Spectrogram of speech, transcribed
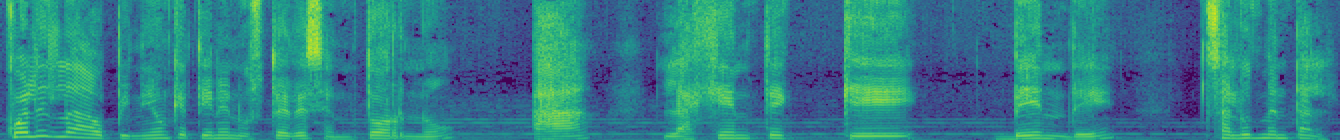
¿Cuál es la opinión que tienen ustedes en torno a la gente que vende salud mental?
